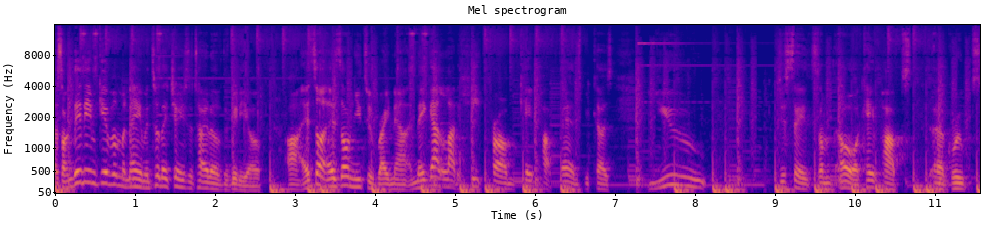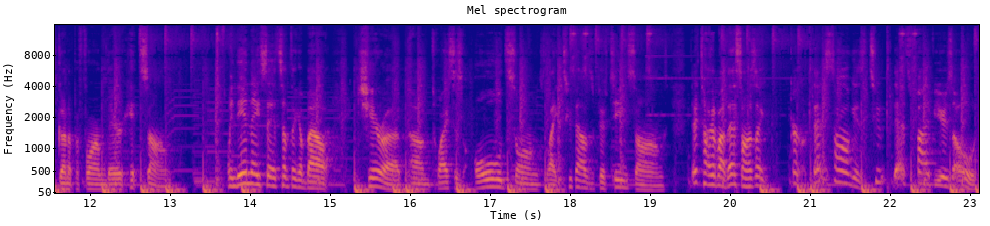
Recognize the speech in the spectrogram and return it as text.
a song." They didn't even give them a name until they changed the title of the video. Uh, it's on it's on YouTube right now, and they got a lot of heat from K-pop fans because you just say some oh a K-pop uh, group's gonna perform their hit song and then they said something about Cheer Up, um, Twice's old songs, like 2015 songs. They're talking about that song. It's like, girl, that song is two, that's five years old.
